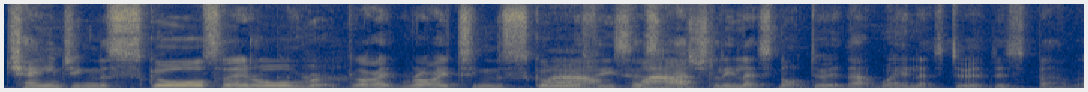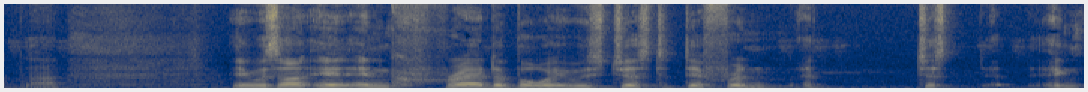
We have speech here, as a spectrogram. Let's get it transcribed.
changing the score, so they're all like writing the score. Wow, He says, wow. actually, let's not do it that way. Let's do it this blah blah blah. It was uh, incredible. It was just a different, a, just in,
